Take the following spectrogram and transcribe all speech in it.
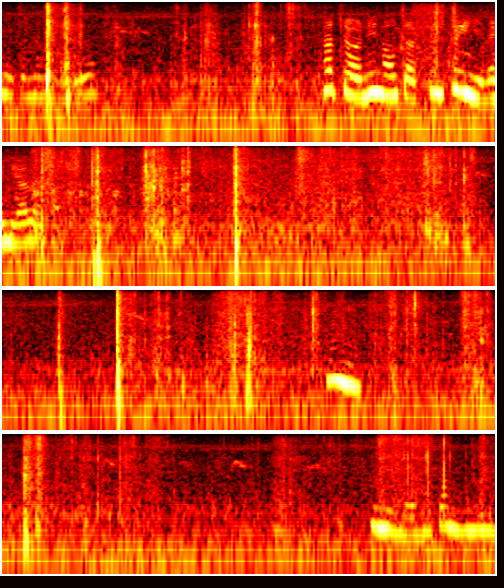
นี่ก็ไม่มีเลยถ้าเจอ นี่น้องจะกลิ้งอยู่ในเนี้ยเละค่ะ ไม่มี ไม่มีเลยดูต้นนี้ไม่มี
